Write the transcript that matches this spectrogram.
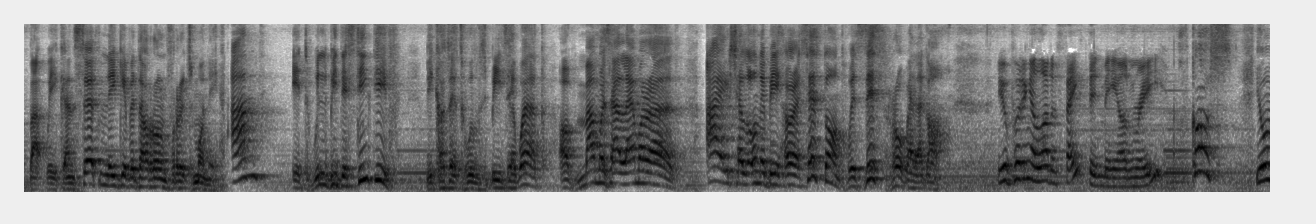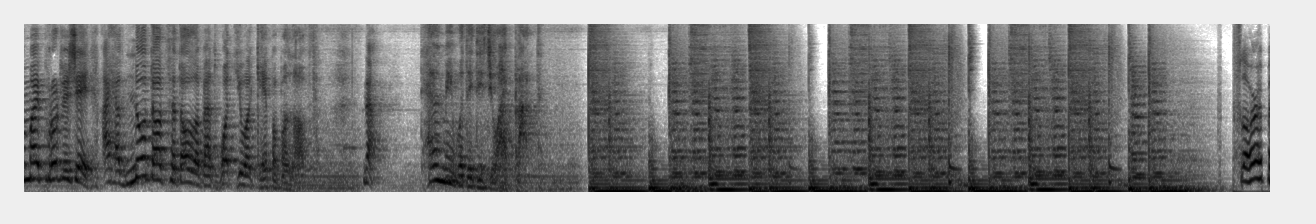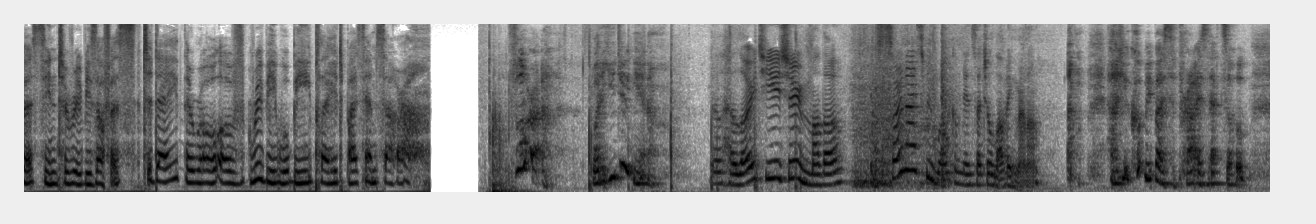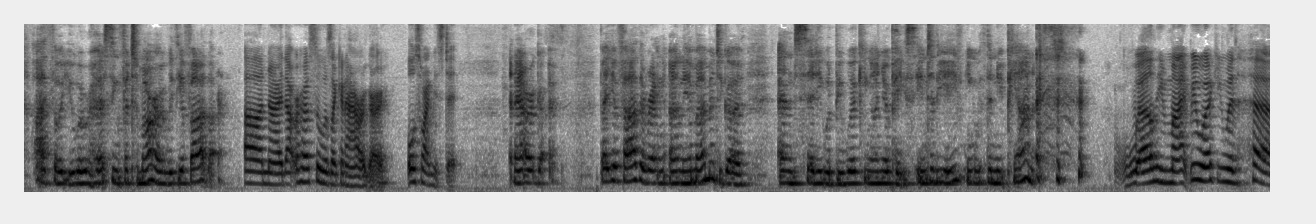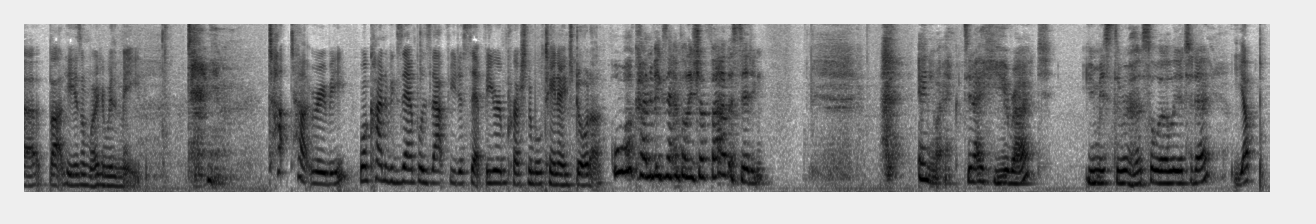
but we can certainly give it a run for its money. And it will be distinctive, because it will be the work of Mademoiselle Emerald. I shall only be her assistant with this robe elegant. You're putting a lot of faith in me, Henri. Of course, you are my protege. I have no doubts at all about what you are capable of. Now, tell me what it is you have planned. Flora bursts into Ruby's office. Today, the role of Ruby will be played by Samsara. Flora, what are you doing here? Well, hello to you too, Mother. It's so nice to be welcomed in such a loving manner. Oh, you caught me by surprise, that's all. I thought you were rehearsing for tomorrow with your father. Uh, no, that rehearsal was like an hour ago. Also, I missed it. An hour ago. But your father rang only a moment ago and said he would be working on your piece into the evening with the new pianist. Well, he might be working with her, but he isn't working with me. Damn him. Tut tut, Ruby. What kind of example is that for you to set for your impressionable teenage daughter? What kind of example is your father setting? Anyway, did I hear right? You missed the rehearsal earlier today? Yup.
